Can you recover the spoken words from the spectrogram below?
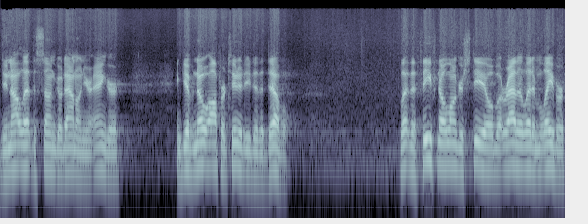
Do not let the sun go down on your anger, and give no opportunity to the devil. Let the thief no longer steal, but rather let him labor,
